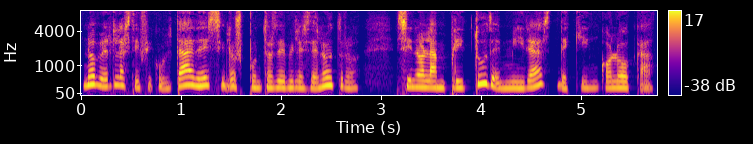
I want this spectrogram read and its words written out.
no ver las dificultades y los puntos débiles del otro, sino la amplitud de miras de quien coloca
